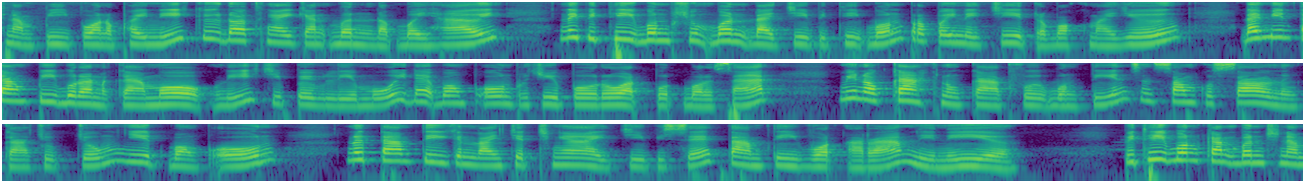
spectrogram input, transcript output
ឆ្នាំ2020នេះគឺដល់ថ្ងៃកាន់បិណ្ឌ13ហើយនៃពិធីបុណ្យភ្ជុំបិណ្ឌដែលជាពិធីបុណ្យប្រពៃណីជាតិរបស់ខ្មែរយើង ដែលមានតាំងពីបុរាណកាលមកនេះជាពេលវេលាមួយដែលបងប្អូនប្រជាពលរដ្ឋពុទ្ធបរិស័ទមានឱកាសក្នុងការធ្វើបុណ្យទានសន្សំកុសលនិងការជួបជុំញាតិបងប្អូន នៅតាមទីកន្លែងចិត្តឆ្ងាយជាពិសេសតាមទីវត្តអារាមនានាពិធីបុណ្យកាន់បិណ្ឌឆ្នាំ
